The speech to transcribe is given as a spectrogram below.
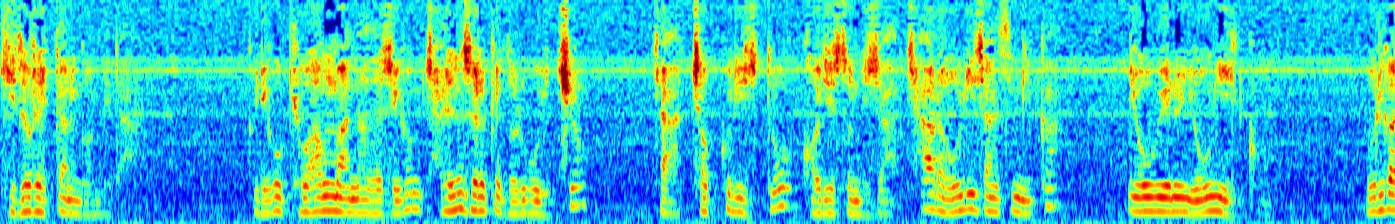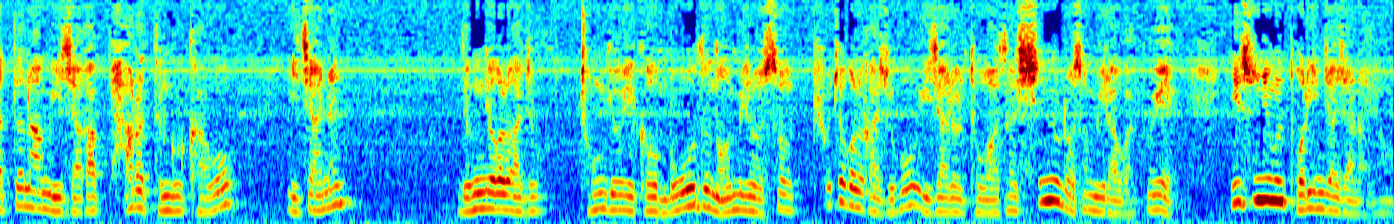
기도를 했다는 겁니다. 그리고 교황 만나서 지금 자연스럽게 놀고 있죠. 자, 적그리스도 거짓 선지자 잘 어울리지 않습니까? 요 위에는 용이 있고 우리가 떠나면 이자가 바로 등극하고 이자는 능력을 가지고 종교의 그 모든 의미로서 표적을 가지고 이 자를 도와서 신으로 섬기라고 했고 왜? 예수님을 버린 자잖아요.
